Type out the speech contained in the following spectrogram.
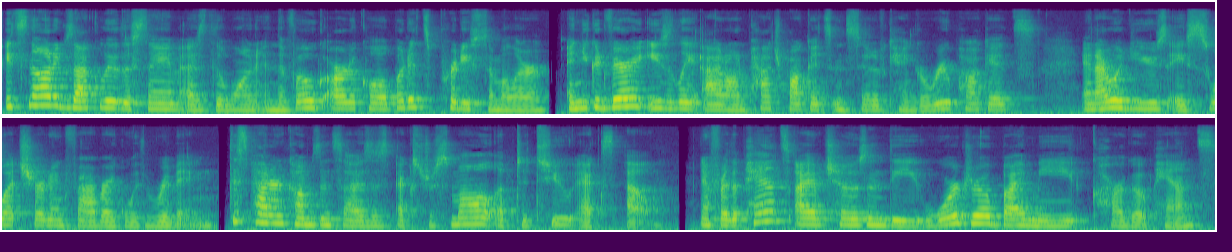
It's not exactly the same as the one in the Vogue article, but it's pretty similar. And you could very easily add on patch pockets instead of kangaroo pockets and I would use a sweatshirting fabric with ribbing. This pattern comes in sizes extra small up to 2XL. Now for the pants, I have chosen the Wardrobe by Me cargo pants.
